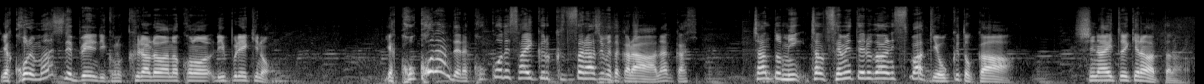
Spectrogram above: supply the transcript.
いやこれマジで便利。このクラロワのこのリプレイ機能。いやここなんだよねここでサイクル崩され始めたからなんかちゃんとみちゃんと攻めてる側にスパーキー置くとかしないといけなかったな。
